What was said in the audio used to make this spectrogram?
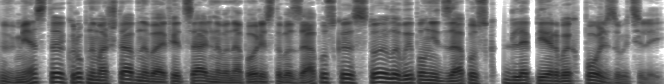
Вместо крупномасштабного официального напористого запуска стоило выполнить запуск для первых пользователей.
